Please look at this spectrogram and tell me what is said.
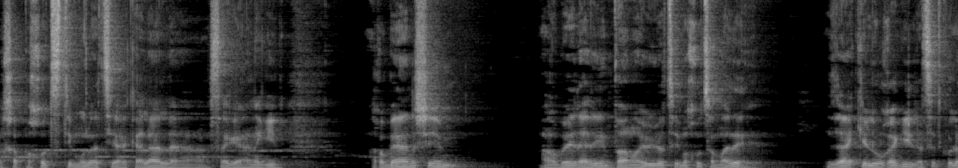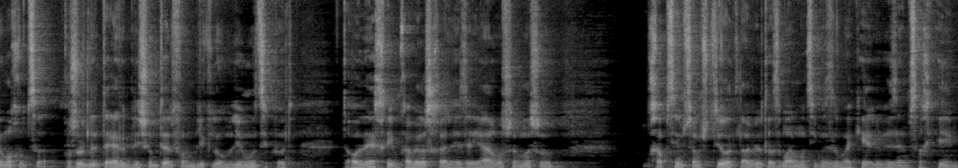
לך פחות סטימולציה קלה להשגה, נגיד, הרבה אנשים, הרבה ילדים פעם היו יוצאים החוצה מלא. זה היה כאילו רגיל לצאת כל יום החוצה, פשוט לטייל בלי שום טלפון, בלי כלום, בלי מוזיקות. אתה הולך עם חבר שלך לאיזה יער או שם משהו, מחפשים שם שטויות להעביר את הזמן, מוצאים איזה מקל ואיזה משחקים,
